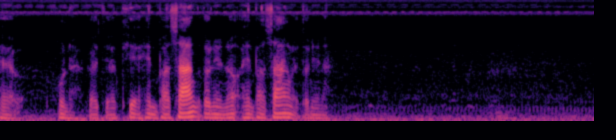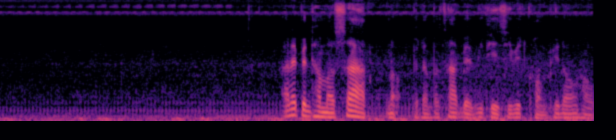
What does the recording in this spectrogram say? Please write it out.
แถวคนน่ะก็จะเที่ยเห็นผาซ้างตัวนี้เนาะเห็นผาซ้างเลยตัวนี้นะอันนี้เป็นธรรมชาติเนาะเป็นธรรมชาติแบบวิถีชีวิตของพี่น้องเขา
